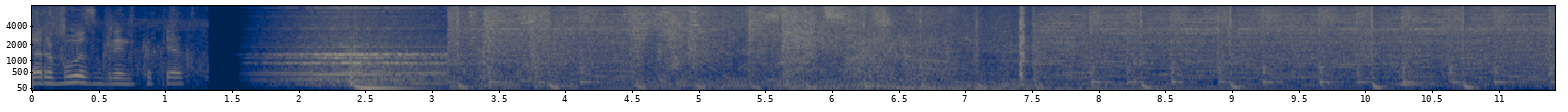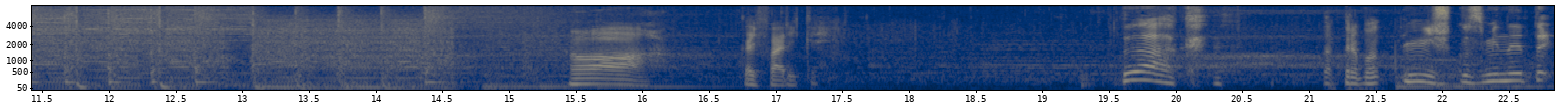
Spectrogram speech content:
Арбуз, блін, капець. А, кайфаріки. Так. Так, треба ніжку змінити.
